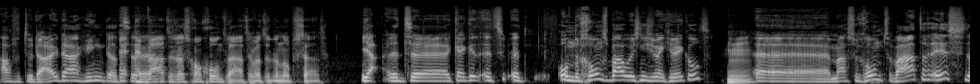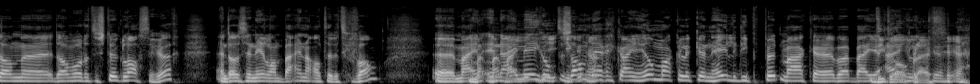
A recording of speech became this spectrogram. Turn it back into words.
af en toe de uitdaging. Dat, en, en, water, dat is gewoon grondwater wat er dan op staat? Ja, het, kijk, het, het, het ondergronds bouwen is niet zo ingewikkeld. Hmm. maar als er grond water is, dan, dan wordt het een stuk lastiger. En dat is in Nederland bijna altijd het geval. Uh, maar, in, in Nijmegen op de Zandberg kan je heel makkelijk een hele diepe put maken. Waarbij je die droog blijft. Ja.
